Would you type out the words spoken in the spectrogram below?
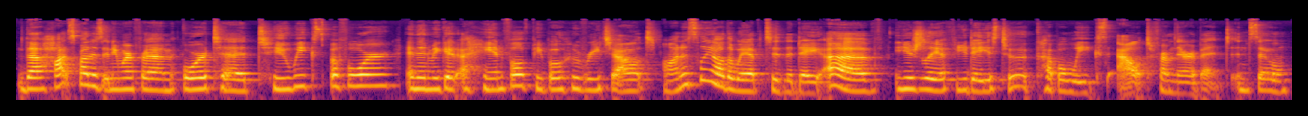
The hotspot is anywhere from four to two weeks before. And then we get a handful of people who reach out, honestly, all the way up to the day of, usually a few days to a couple weeks out from their event. And so,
